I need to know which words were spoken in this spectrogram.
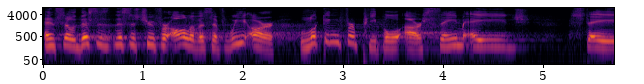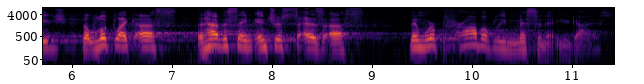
And so this is, this is true for all of us. If we are looking for people our same age, stage, that look like us, that have the same interests as us, then we're probably missing it, you guys.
